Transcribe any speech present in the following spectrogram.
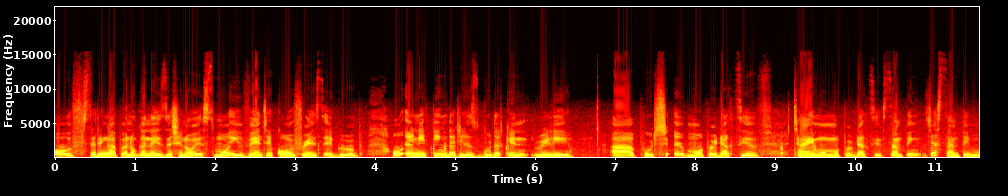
of setting up an organization or a small event, a conference, a group, or anything that is good that can really uh, put a more productive time or more productive something, just something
